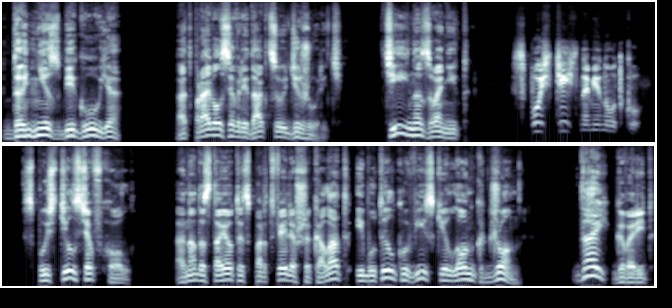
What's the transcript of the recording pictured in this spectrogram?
«Да не сбегу я». Отправился в редакцию дежурить. Тина звонит. Спустись на минутку. Спустился в холл. Она достает из портфеля шоколад и бутылку виски Лонг Джон. «Дай», — говорит,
